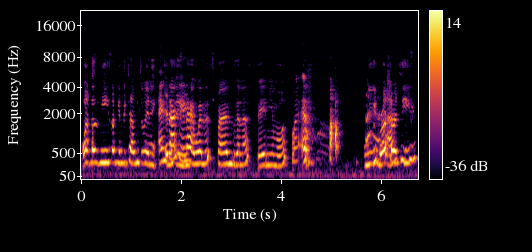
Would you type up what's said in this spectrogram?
what does me dick have to any, exactly anything? like when the sperm's gonna stay in your mouth forever we brush our teeth.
